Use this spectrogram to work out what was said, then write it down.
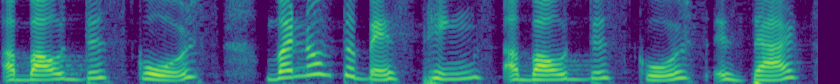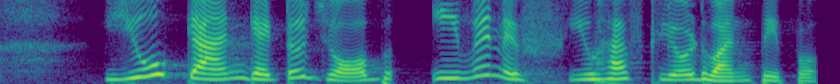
about this course, one of the best things about this course is that you can get a job even if you have cleared one paper.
